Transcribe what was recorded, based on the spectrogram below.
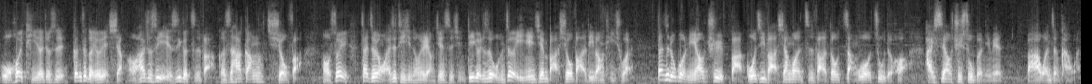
我会提的就是跟这个有点像哦，它就是也是一个执法，可是它刚修法。哦，所以在这边我还是提醒同学两件事情。第一个就是我们这个已经先把修法的地方提出来，但是如果你要去把国籍法相关的执法都掌握住的话，还是要去书本里面把它完整看完。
